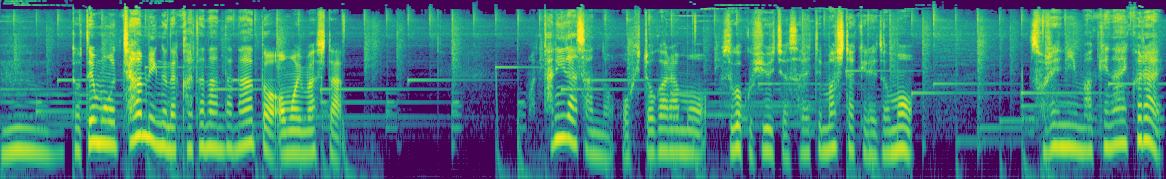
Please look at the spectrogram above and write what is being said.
うんとてもチャーミングな方なんだなと思いました。谷田さんのお人柄もすごくフューチャーされてましたけれどもそれに負けないくらい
